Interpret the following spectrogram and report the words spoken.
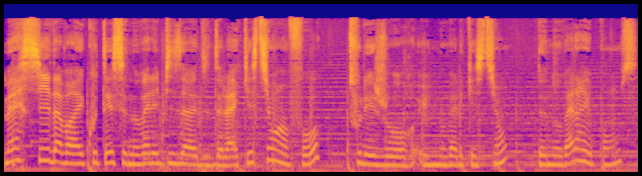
Merci d'avoir écouté ce nouvel épisode de la Question Info. Tous les jours, une nouvelle question, de nouvelles réponses.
